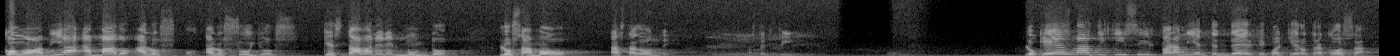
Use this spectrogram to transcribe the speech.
como había amado a los, a los suyos que estaban en el mundo, los amó hasta dónde? Hasta el fin. Lo que es más difícil para mí entender que cualquier otra cosa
